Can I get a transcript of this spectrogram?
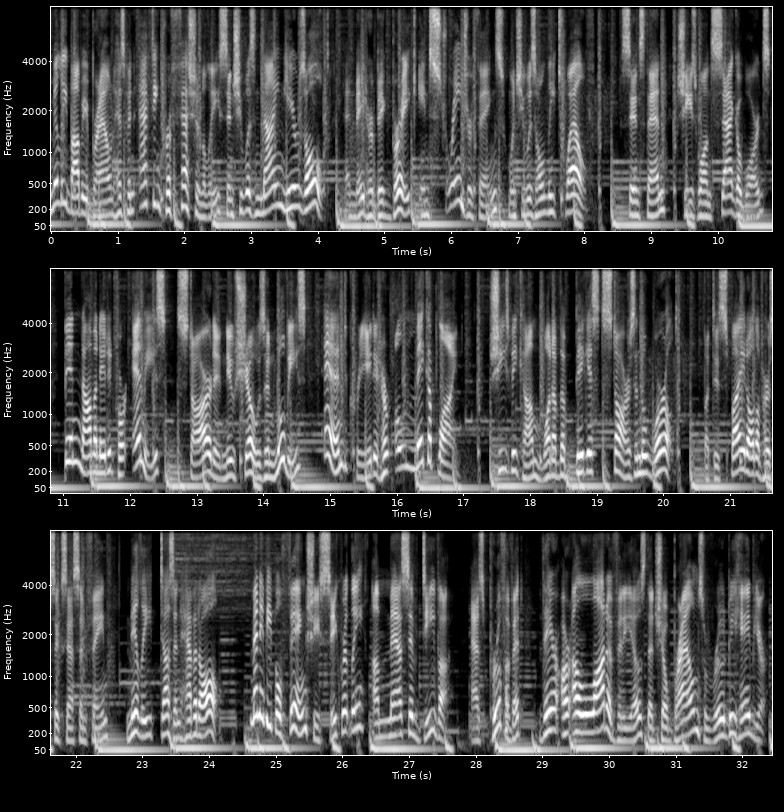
Millie Bobby Brown has been acting professionally since she was 9 years old and made her big break in Stranger Things when she was only 12. Since then, she's won SAG Awards, been nominated for Emmys, starred in new shows and movies, and created her own makeup line. She's become one of the biggest stars in the world. But despite all of her success and fame, Millie doesn't have it all. Many people think she's secretly a massive diva. As proof of it, there are a lot of videos that show Brown's rude behavior.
